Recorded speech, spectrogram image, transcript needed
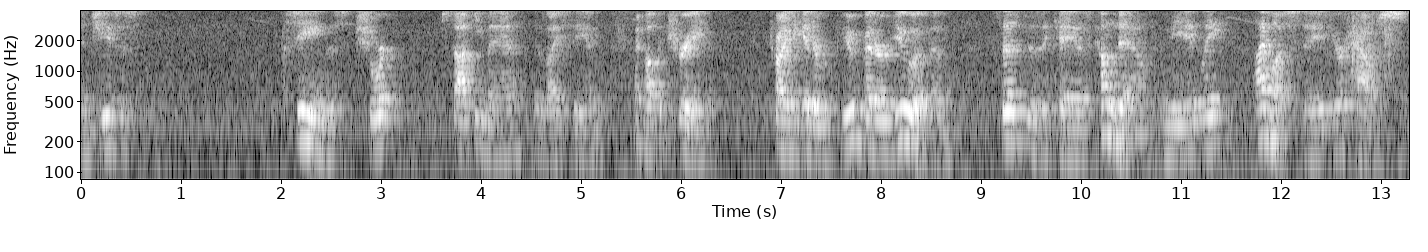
And Jesus, seeing this short, stocky man, as I see him, up a tree, trying to get a view, better view of him, says to Zacchaeus, Come down immediately, I must stay at your house.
